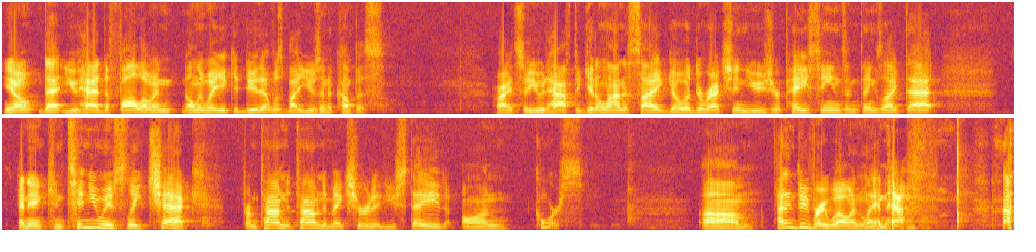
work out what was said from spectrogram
you know, that you had to follow. And the only way you could do that was by using a compass. Right, so you would have to get a line of sight, go a direction, use your pacings and things like that, and then continuously check from time to time to make sure that you stayed on course. Um, I didn't do very well in land nav. I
